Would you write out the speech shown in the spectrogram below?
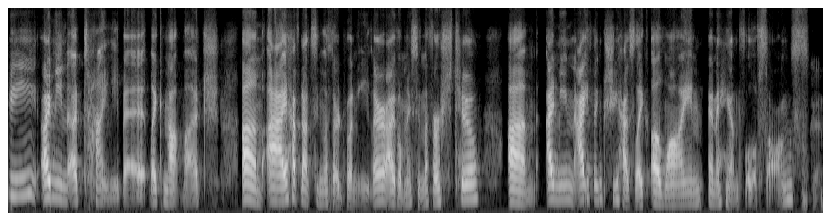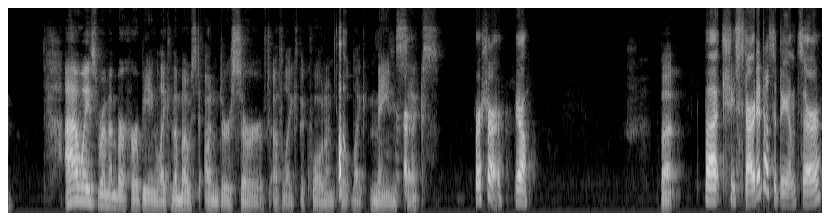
She, I mean, a tiny bit, like not much. Um, I have not seen the third one either. I've only seen the first two. Um, I mean, I think she has like a line and a handful of songs. Okay. I always remember her being like the most underserved of like the quote unquote like main sure. six. For sure. Yeah. But But she started as a dancer,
